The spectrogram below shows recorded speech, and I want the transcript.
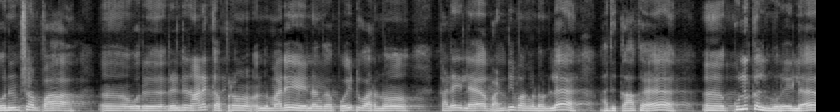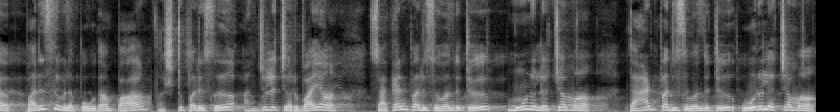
ஒரு நிமிஷம்ப்பா. ஒரு ரெண்டு நாளைக்கு அப்புறம் இந்த மாதிரி நாங்கள் போயிட்டு வரணும். கடையில் வண்டி வாங்கணும்ல. அதுக்காக குழுக்கள் குலுக்கல் முறையில் பரிசு விலை போகுதாம்ப்பா. ஃபஸ்ட்டு பரிசு அஞ்சு லட்சம் ரூபாயா செகண்ட் பரிசு வந்துட்டு மூணு லட்சமா. தேர்ட் பரிசு வந்துட்டு ஒரு லட்சமா?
